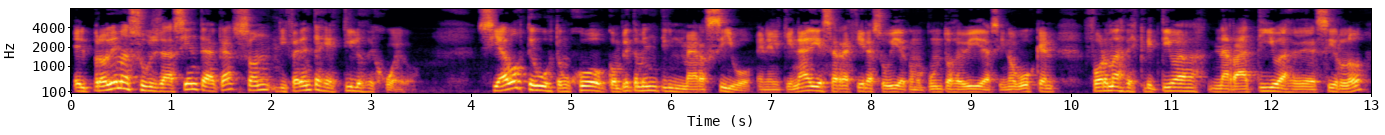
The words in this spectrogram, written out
el problema subyacente acá son diferentes estilos de juego. Si a vos te gusta un juego completamente inmersivo, en el que nadie se refiere a su vida como puntos de vida, sino busquen formas descriptivas, narrativas de decirlo,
